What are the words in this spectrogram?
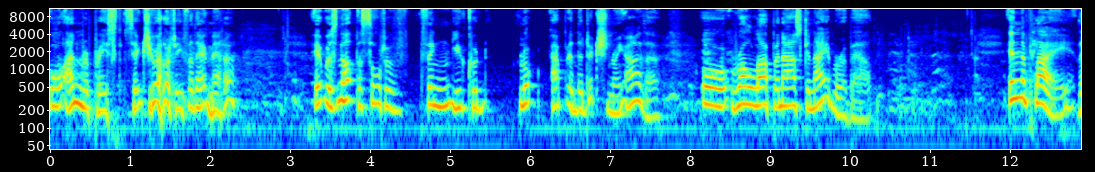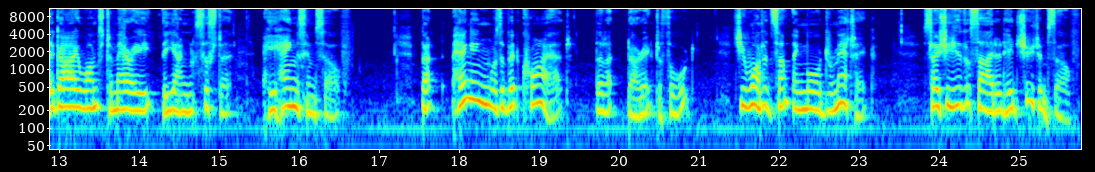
or unrepressed sexuality for that matter. It was not the sort of thing you could look up in the dictionary either, or roll up and ask a neighbour about. In the play, the guy wants to marry the young sister. He hangs himself. But hanging was a bit quiet, the director thought. She wanted something more dramatic, so she decided he'd shoot himself.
